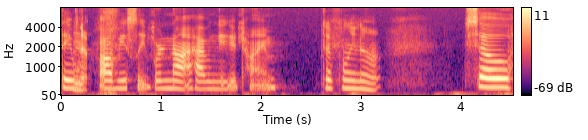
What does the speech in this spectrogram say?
They No. obviously were not having a good time. Definitely not. So,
